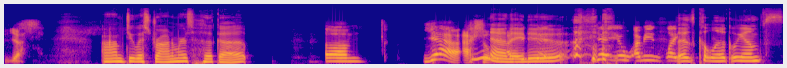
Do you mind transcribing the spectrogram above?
Yes. Um, do astronomers hook up? Um. Yeah, actually, you know they do. that- yeah, you know, I mean, like, Those colloquiums.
